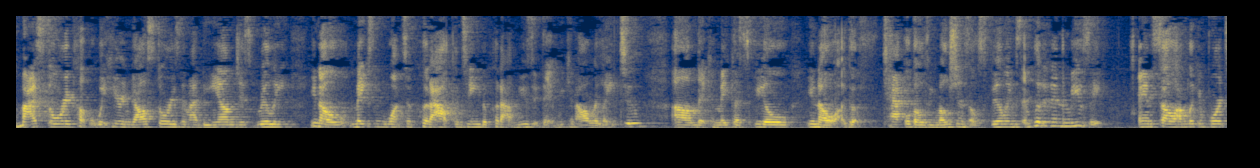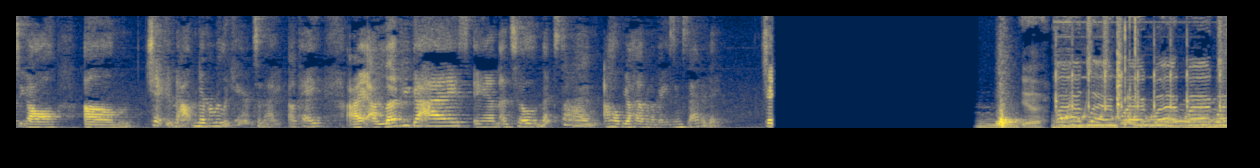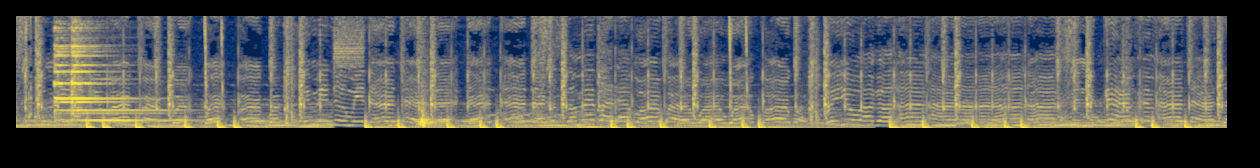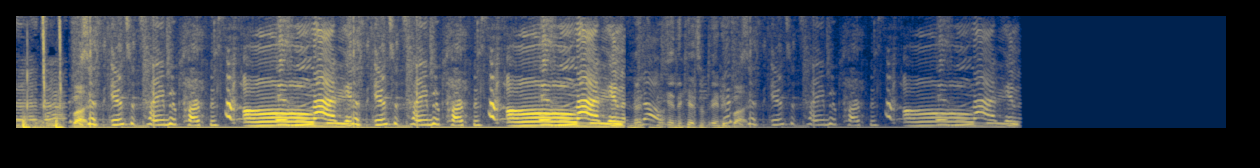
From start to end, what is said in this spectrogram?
my story coupled with hearing y'all stories in my DM just really, you know, makes me want to put out, continue to put out music that we can all relate to, um, that can make us feel, you know, tackle those emotions, those feelings, and put it into music. And so I'm looking forward to y'all um, checking out Never Really Cared tonight. Okay. All right. I love you guys. And until next time, I hope y'all have an amazing Saturday. It's just entertainment purpose It's not It's entertainment purpose only. not in- meant to be in the case of This anybody. is just entertainment purpose It's not only. in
